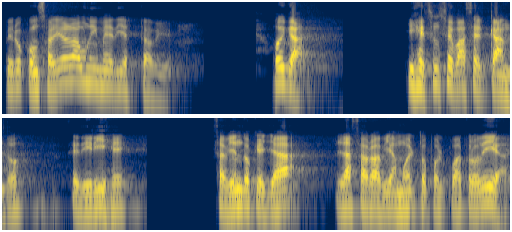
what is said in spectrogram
Pero con salir a la una y media está bien. Oiga, y Jesús se va acercando, se dirige, sabiendo que ya Lázaro había muerto por cuatro días.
